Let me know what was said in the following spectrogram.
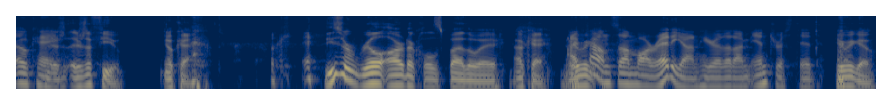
Okay. There's there's a few. Okay. okay. These are real articles, by the way. Okay. I we go. found some already on here that I'm interested. Here we go.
